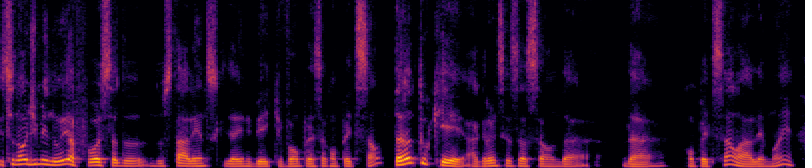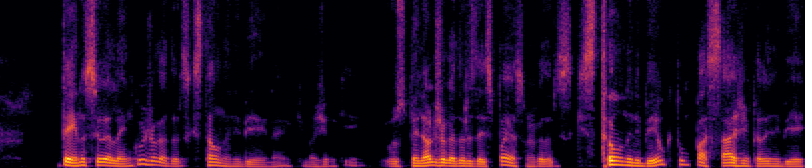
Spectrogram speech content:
Isso não diminui a força do, dos talentos da NBA que vão para essa competição. Tanto que a grande sensação da, da competição, a Alemanha, tem no seu elenco jogadores que estão na NBA, né? Que imagino que os melhores jogadores da Espanha são jogadores que estão na NBA ou que estão passagem pela NBA.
